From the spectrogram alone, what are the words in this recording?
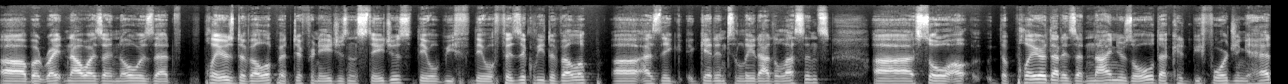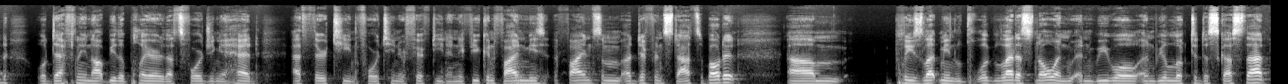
Uh, but right now, as I know, is that players develop at different ages and stages. They will be they will physically develop uh, as they get into late adolescence. Uh, so I'll, the player that is at nine years old that could be forging ahead will definitely not be the player that's forging ahead at 13, 14, or 15. And if you can find me find some uh, different stats about it. Um, please let me let us know and, and we will and we'll look to discuss that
